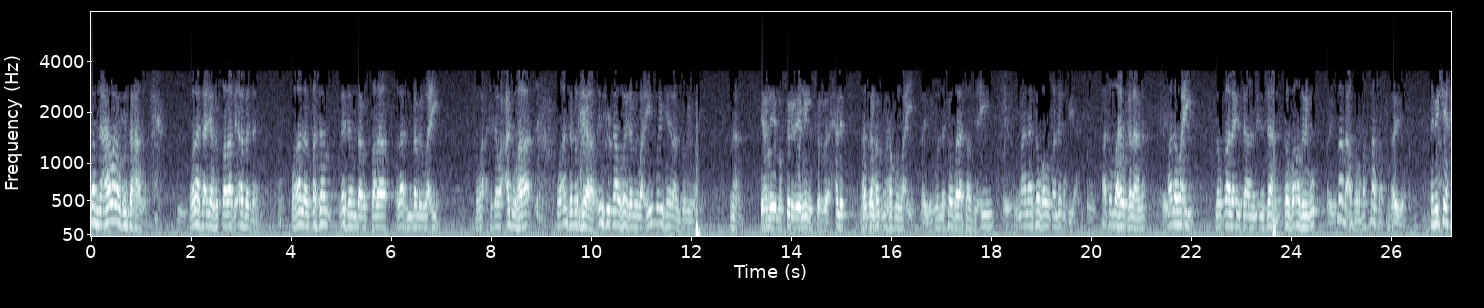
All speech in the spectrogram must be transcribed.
فامنعها ولو كنت حاضرا. ولا تعجل في الطلاق ابدا. وهذا القسم ليس من باب الطلاق ولا من باب الوعيد. تتوعدها وأنت بالخيار. إن شئت اوفيت بالوعيد وإن شئت لم بالوعيد نعم. يعني مصير اليمين يصير حلف. هذا حكم حكم الوعيد طيب. يقول لك سوف لا ترجعين. طيب. معناه سوف اطلقك يعني طيب. هذا ظاهر كلامه. هذا وعيد لو قال انسان لانسان سوف اضربك ما بعد ضربة ما صار. أيوه. طيب يا شيخ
